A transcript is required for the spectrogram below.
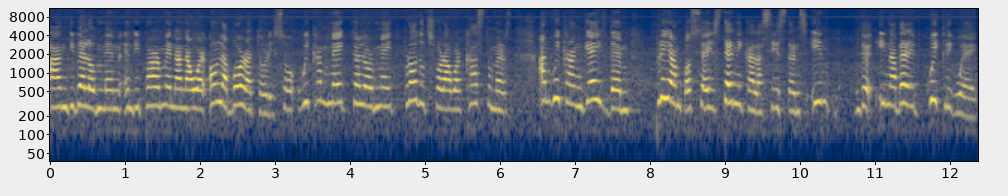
and development and department and our own laboratory, so we can make tailor-made products for our customers, and we can give them pre and post-sales technical assistance in, the, in a very quickly way.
